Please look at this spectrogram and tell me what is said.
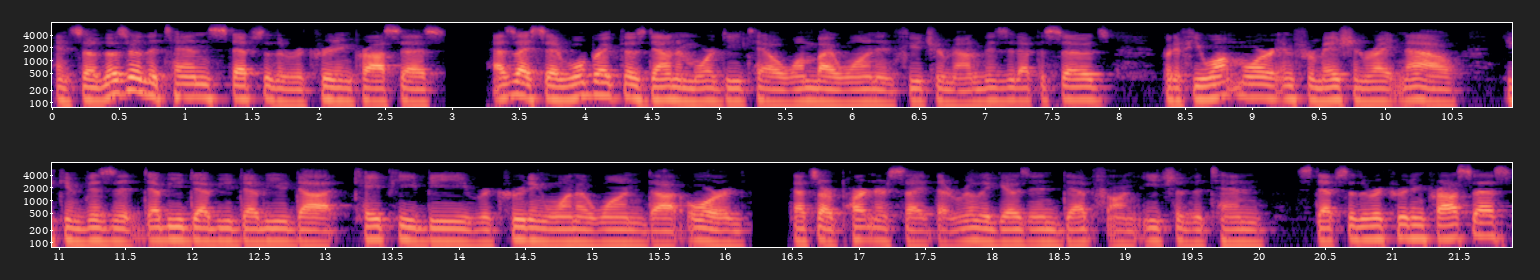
And so those are the 10 steps of the recruiting process. As I said, we'll break those down in more detail one by one in future Mound Visit episodes. But if you want more information right now, you can visit www.kpbrecruiting101.org. That's our partner site that really goes in depth on each of the 10 steps of the recruiting process.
